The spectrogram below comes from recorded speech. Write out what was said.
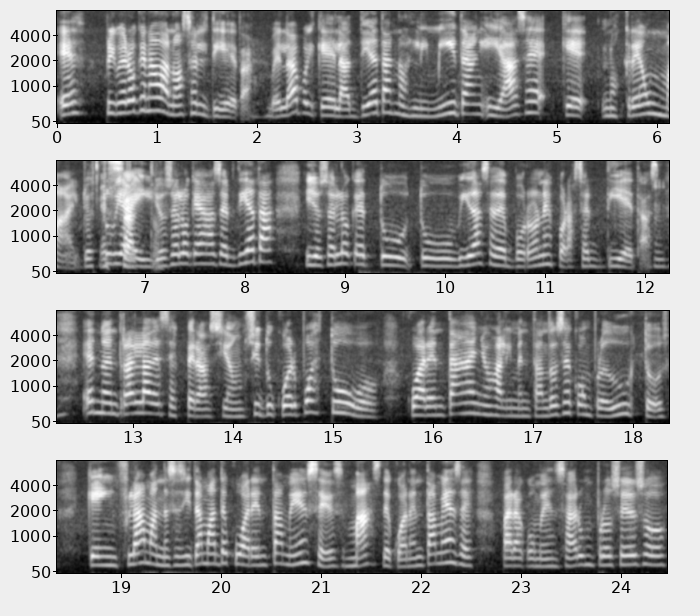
Es, primero que nada, no hacer dieta, ¿verdad? Porque las dietas nos limitan y hace que nos crea un mal. Yo estuve ahí, yo sé lo que es hacer dieta y yo sé lo que tu, tu vida se desborone por hacer dietas. Es no entrar en la desesperación. Si tu cuerpo estuvo 40 años alimentándose con productos que inflaman, necesita más de 40 meses, más de 40 meses para comenzar un proceso,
